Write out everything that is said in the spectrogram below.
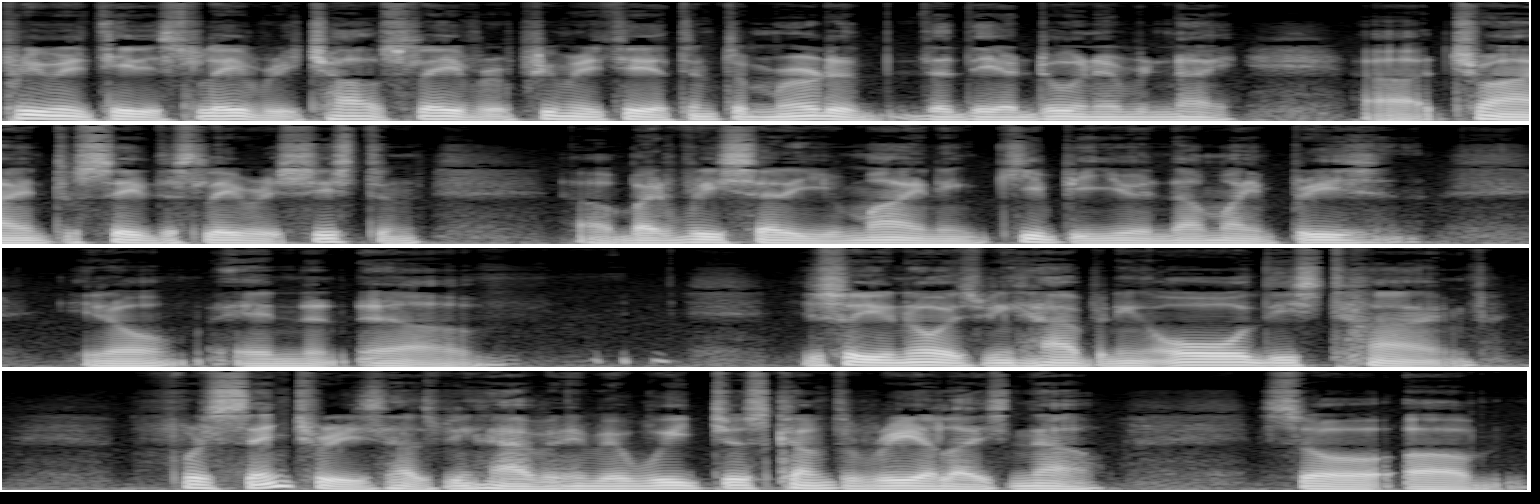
premeditated slavery, child slavery, premeditated attempted murder that they are doing every night, uh, trying to save the slavery system uh, by resetting your mind and keeping you in that mind prison. You know, and uh, just so you know, it's been happening all this time. For centuries has been happening, but we just come to realize now. So um,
